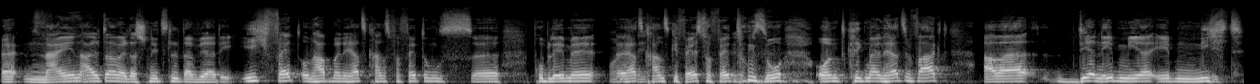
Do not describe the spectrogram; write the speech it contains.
Äh, nein, Alter, weil das Schnitzel, da werde ich fett und habe meine Herzkranzverfettungsprobleme, äh, Herzkranzgefäßverfettung so und kriege meinen Herzinfarkt aber der neben mir eben nicht,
